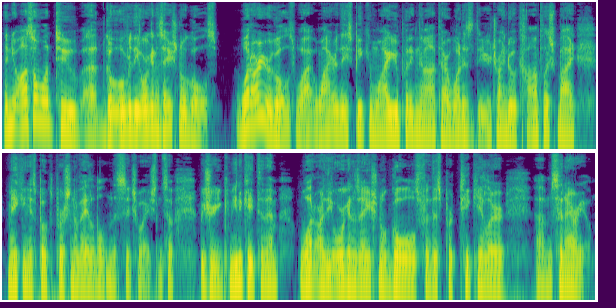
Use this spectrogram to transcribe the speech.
Then you also want to uh, go over the organizational goals. What are your goals? Why, why are they speaking? Why are you putting them out there? What is it that you're trying to accomplish by making a spokesperson available in this situation? So be sure you communicate to them what are the organizational goals for this particular um, scenario.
